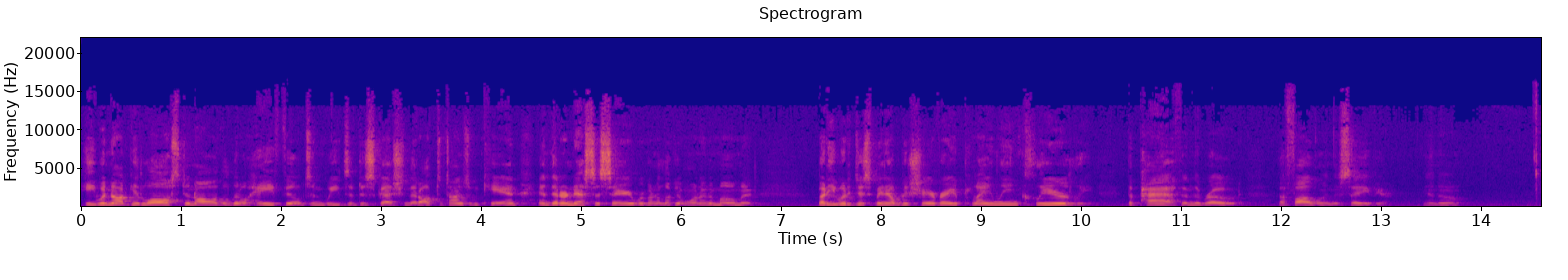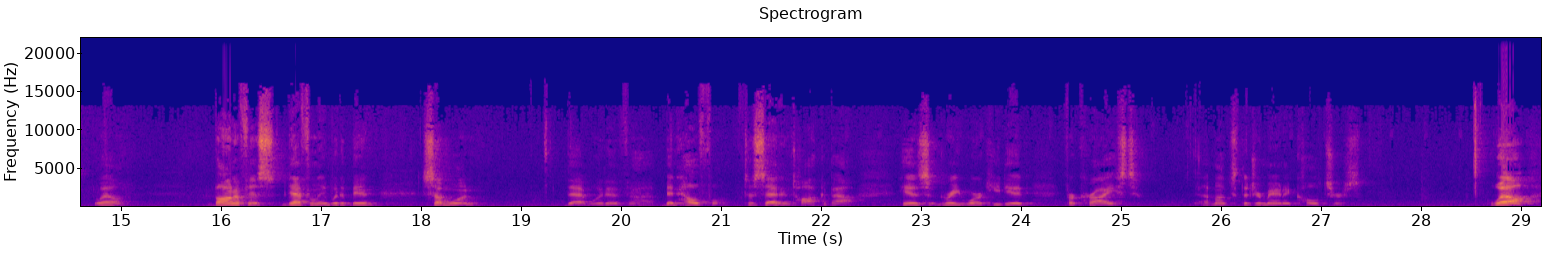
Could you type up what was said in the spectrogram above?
he would not get lost in all the little hayfields and weeds of discussion that oftentimes we can and that are necessary. We're going to look at one in a moment. But he would have just been able to share very plainly and clearly the path and the road of following the Savior, you know? Well, Boniface definitely would have been someone that would have uh, been helpful to set and talk about his great work he did for Christ amongst the Germanic cultures. Well,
